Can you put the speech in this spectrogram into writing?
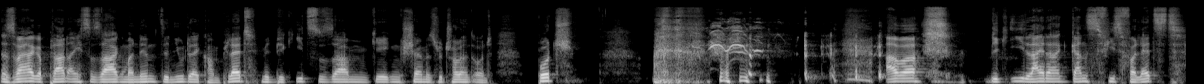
es war ja geplant eigentlich zu sagen, man nimmt The New Day komplett mit Big E zusammen gegen Sheamus, Rich Holland und Butch. aber Big E leider ganz fies verletzt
